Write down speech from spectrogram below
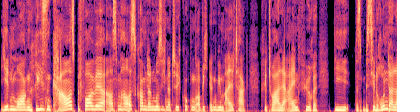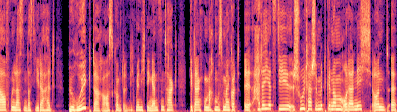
jeden Morgen riesen Chaos, bevor wir aus dem Haus kommen, dann muss ich natürlich gucken, ob ich irgendwie im Alltag Rituale einführe, die das ein bisschen runterlaufen lassen, dass jeder halt beruhigt da rauskommt und ich mir nicht den ganzen Tag Gedanken machen muss, mein Gott, äh, hat er jetzt die Schultasche mitgenommen oder nicht? Und äh,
